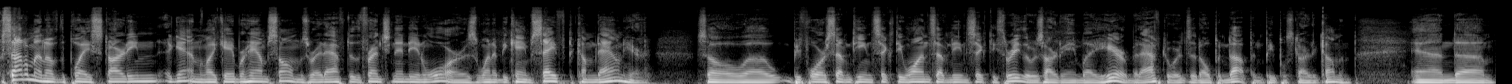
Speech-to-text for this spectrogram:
settlement of the place starting again like Abraham Somes right after the French and Indian War is when it became safe to come down here. So uh, before 1761, 1763, there was hardly anybody here, but afterwards it opened up and people started coming. And um,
